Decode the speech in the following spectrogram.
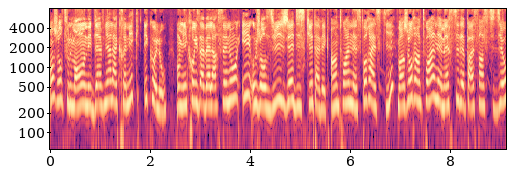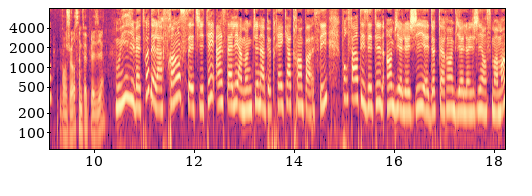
Bonjour tout le monde et bienvenue à la chronique Écolo. Au micro Isabelle Arsenault et aujourd'hui, je discute avec Antoine Sporalski. Bonjour Antoine, merci de passer en studio. Bonjour, ça me fait plaisir. Oui, ben toi de la France, tu étais installé à Moncton à peu près quatre ans passés pour faire tes études en biologie, euh, doctorat en biologie en ce moment.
